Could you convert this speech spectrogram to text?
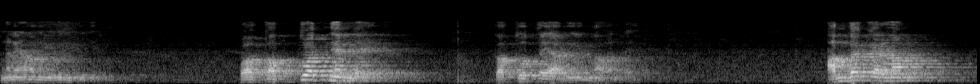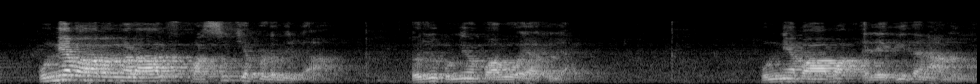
അങ്ങനെയാണ് വിവരിപ്പിക്കുന്നത് അപ്പൊ തത്വജ്ഞന്റെ തത്വത്തെ അറിയുന്നവന്റെ അന്ധകരണം പുണ്യപാപങ്ങളാൽ സ്പർശിക്കപ്പെടുന്നില്ല. ഒരു പുണ്യവും പാപവും പുണ്യപാപ രഹിതനാകുന്നു.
